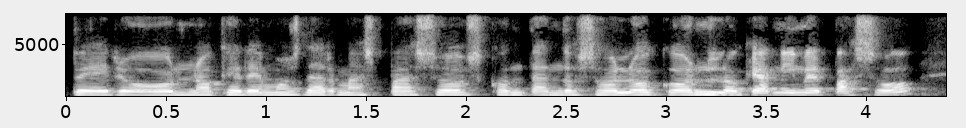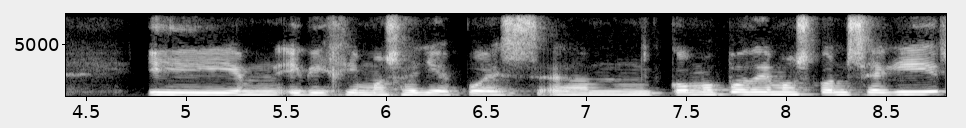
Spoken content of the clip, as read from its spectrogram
pero no queremos dar más pasos contando solo con lo que a mí me pasó y, dijimos, oye, pues, em, ¿cómo podemos conseguir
